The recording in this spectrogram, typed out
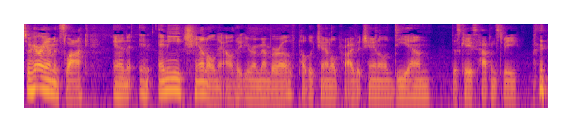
So here I am in Slack, and in any channel now that you're a member of, public channel, private channel, DM, this case happens to be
